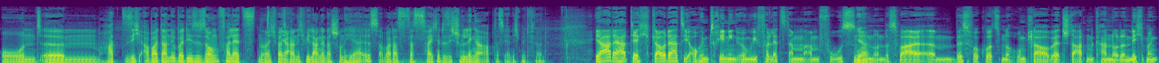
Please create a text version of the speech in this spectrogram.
und ähm, hat sich aber dann über die Saison verletzt. Ne? Ich weiß Ja. gar nicht, wie lange das schon her ist, aber das, das zeichnete sich schon länger ab, dass er nicht mitfährt. Ja, der hat, ich glaube, der hat sich auch im Training irgendwie verletzt am, am Fuß Ja. und, und es war ähm, bis vor kurzem noch unklar, ob er jetzt starten kann oder nicht. Man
